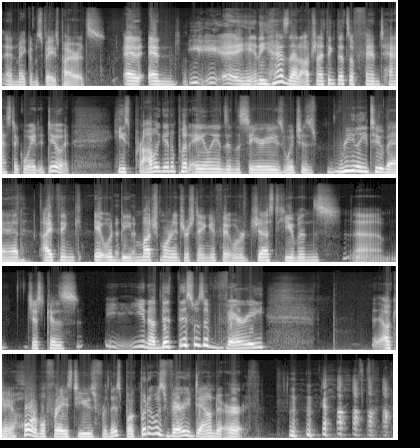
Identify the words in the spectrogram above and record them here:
and make them space pirates. And, and, and he has that option. I think that's a fantastic way to do it. He's probably going to put aliens in the series, which is really too bad. I think it would be much more interesting if it were just humans, um, just because, you know, th- this was a very, okay, a horrible phrase to use for this book, but it was very down to earth.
